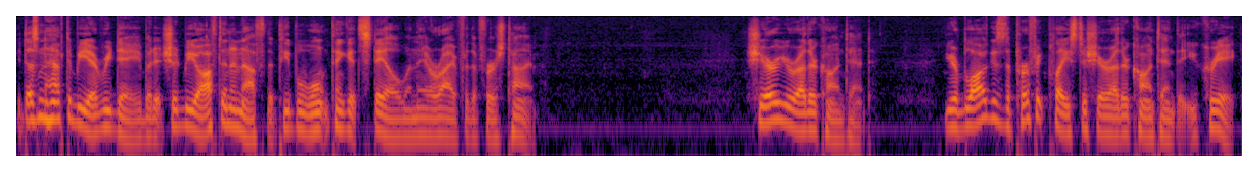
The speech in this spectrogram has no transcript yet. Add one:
It doesn't have to be every day, but it should be often enough that people won't think it's stale when they arrive for the first time. Share your other content. Your blog is the perfect place to share other content that you create.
